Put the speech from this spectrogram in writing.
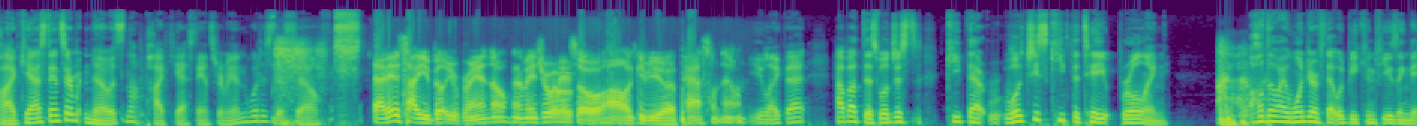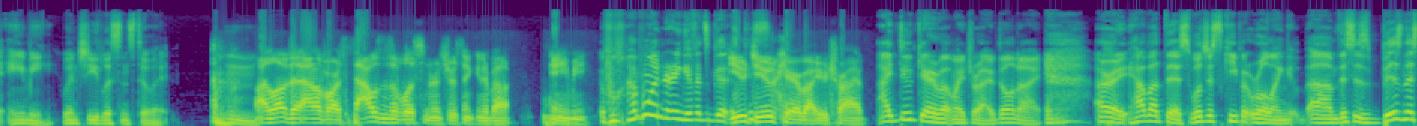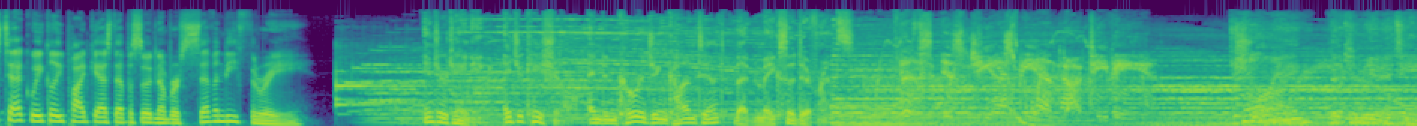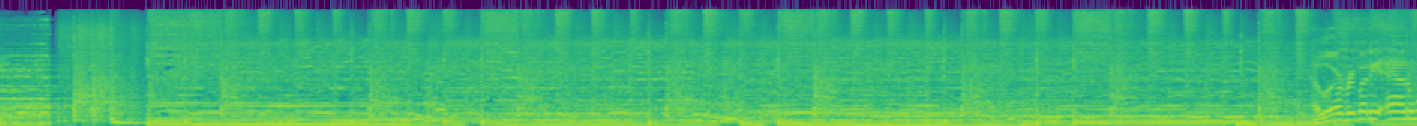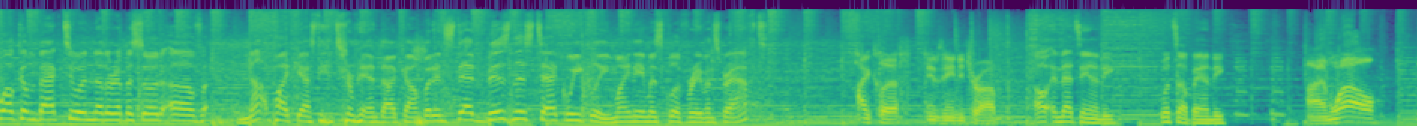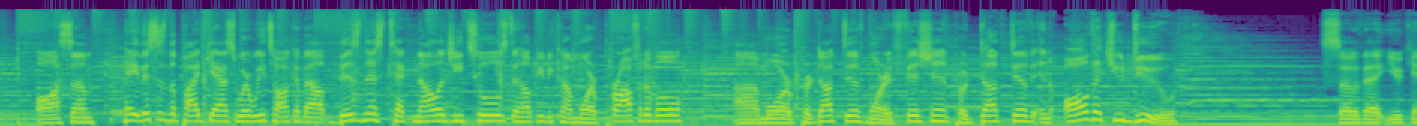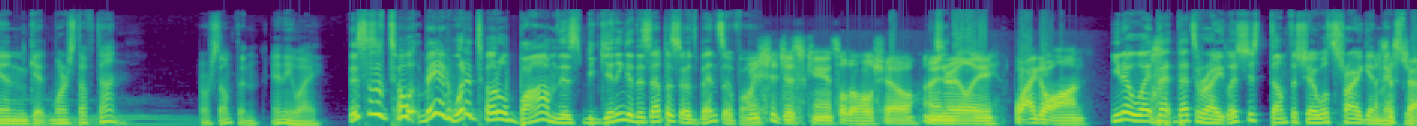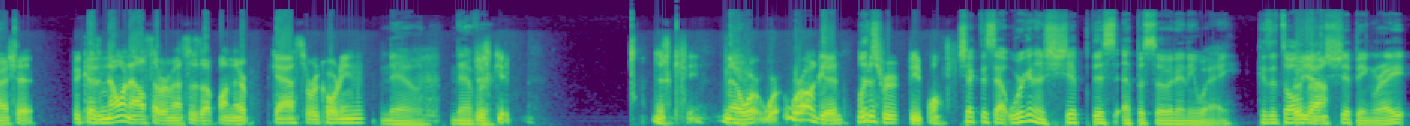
podcast answer. No, it's not podcast answer, man. What is this show? That is how you built your brand, though, in a major way. So I'll give you a pass on that one. you like that? How about this? We'll just keep that. We'll just keep the tape rolling. Although I wonder if that would be confusing to Amy when she listens to it. Hmm. I love that out of our thousands of listeners, you're thinking about Amy. I'm wondering if it's good. You do care about your tribe. I do care about my tribe, don't I? All right. How about this? We'll just keep it rolling. Um, this is Business Tech Weekly podcast episode number 73. Entertaining, educational, and encouraging content that makes a difference. This is GSPN.TV. Join the community. Hello, everybody, and welcome back to another episode of not podcastanswerman.com, but instead Business Tech Weekly. My name is Cliff Ravenscraft. Hi, Cliff. My name's Andy Traub. Oh, and that's Andy. What's up, Andy? I'm well. Awesome. Hey, this is the podcast where we talk about business technology tools to help you become more profitable, uh, more productive, more efficient, productive in all that you do so that you can get more stuff done or something. Anyway, this is a total man, what a total bomb this beginning of this episode's been so far. We should just cancel the whole show. I mean, really, why go on? you know what? That that's right. Let's just dump the show. We'll try again Let's next just trash week. it because no one else ever messes up on their podcast recording. No, never. Just kid. Just kidding. No, we're, we're we're all good. We're Let's- just rude people. check this out. We're gonna ship this episode anyway because it's all Oh, about yeah. shipping, right?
